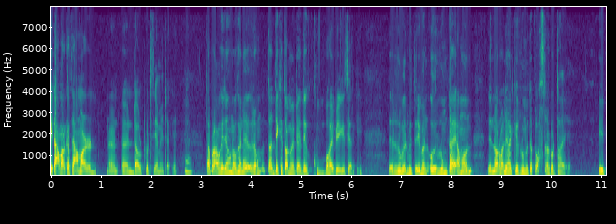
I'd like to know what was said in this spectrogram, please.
এটা আমার কাছে আমার ডাউট করছি আমি এটাকে। তারপর আমাকে যখন ওখানে এরকম তা দেখে তো আমি ওটা দেখে খুব ভয় পেয়ে গেছি আর কি রুমের ভিতরে ইভেন ওই রুমটা এমন যে নর্মালি হয় কি রুমে তো প্লাস্টার করতে হয়। ইট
